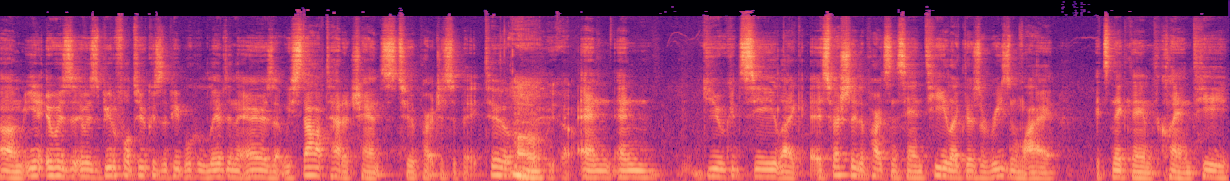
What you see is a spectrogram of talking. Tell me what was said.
Um, it was it was beautiful too because the people who lived in the areas that we stopped had a chance to participate too Oh yeah. and and you could see like especially the parts in Santee like there's a reason why it's nicknamed Klantee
